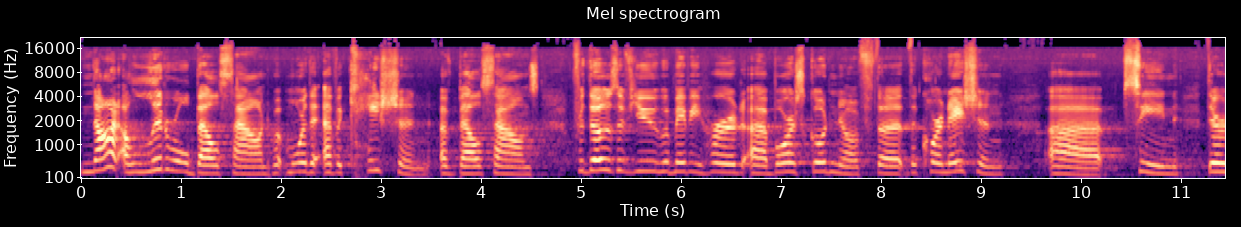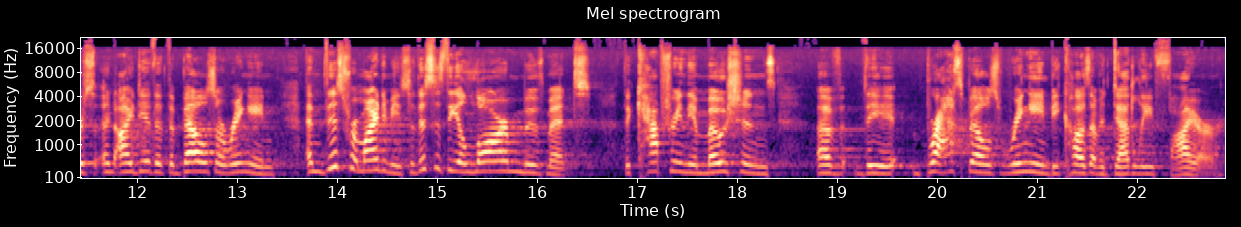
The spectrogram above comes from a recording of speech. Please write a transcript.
not a literal bell sound, but more the evocation of bell sounds. For those of you who have maybe heard uh, Boris Godunov, the, the coronation uh, scene, there's an idea that the bells are ringing. And this reminded me so, this is the alarm movement, the capturing the emotions, of the brass bells ringing because of a deadly fire.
